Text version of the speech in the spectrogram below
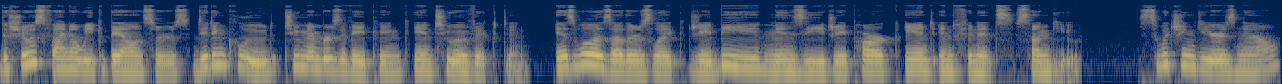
The show's final week balancers did include two members of A-Pink and two of Victon, as well as others like JB, Minzy, Jay Park, and Infinite's Sunggyu. Switching gears now,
